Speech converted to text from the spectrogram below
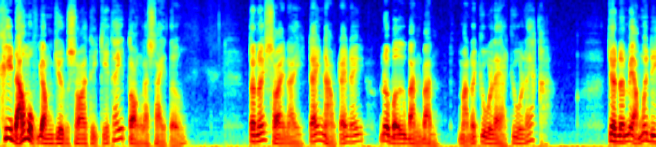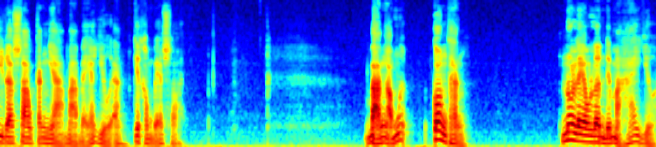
Khi đảo một vòng vườn xoài thì chỉ thấy toàn là xoài tưởng. Tôi nói xoài này trái nào trái nấy nó bự bành bành mà nó chua lè chua lét à. Cho nên mấy ông mới đi ra sau căn nhà mà bẻ vừa ăn chứ không bẻ xoài. Bạn ổng có một thằng nó leo lên để mà hái dừa.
